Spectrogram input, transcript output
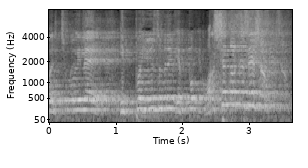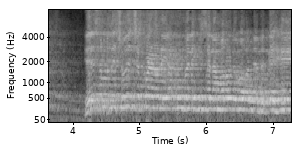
മരിച്ചു പോയില്ലേ? ഇപ്പൊ യൂസുഫ് നബി വർഷങ്ങൾക്ക് ശേഷം ഇതിനെ സംബന്ധിച്ച് ചോദിച്ചപ്പോഴാണ് യാക്കൂബ് അലൈഹി സ്വലാം മറുപടി പറഞ്ഞത് ഗഹേ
